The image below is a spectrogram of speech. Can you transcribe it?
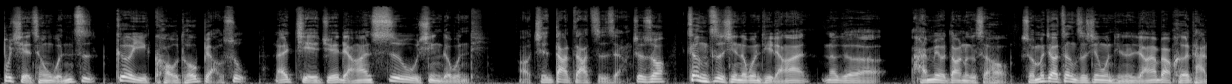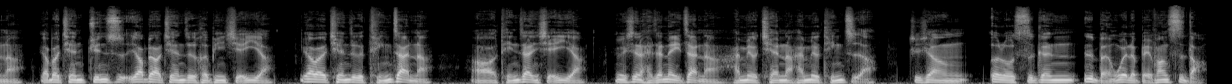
不写成文字，各以口头表述。来解决两岸事务性的问题，哦，其实大大致是这样，就是说政治性的问题，两岸那个还没有到那个时候。什么叫政治性问题呢？两岸要不要和谈啊？要不要签军事？要不要签这个和平协议啊？要不要签这个停战呢？啊，停战协议啊？因为现在还在内战呢，还没有签呢，还没有停止啊。就像俄罗斯跟日本为了北方四岛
